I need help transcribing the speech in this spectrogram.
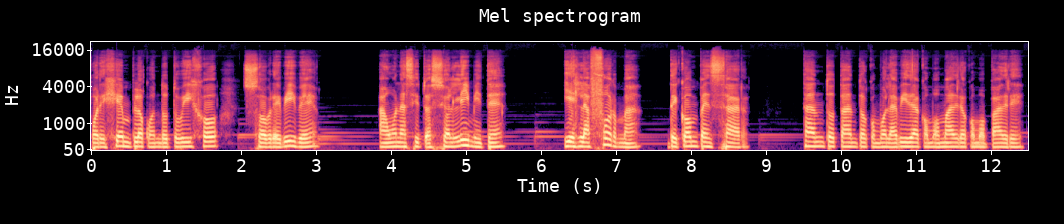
por ejemplo, cuando tu hijo sobrevive a una situación límite, y es la forma de compensar tanto, tanto como la vida como madre o como padre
